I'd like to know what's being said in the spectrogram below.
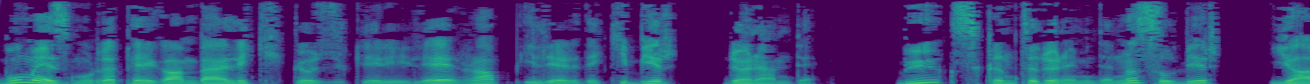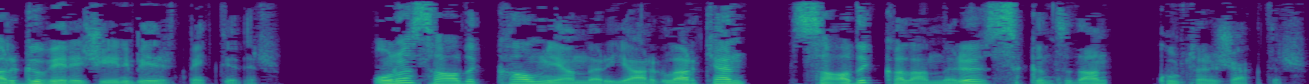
Bu mezmurda peygamberlik gözlükleriyle Rab ilerideki bir dönemde, büyük sıkıntı döneminde nasıl bir yargı vereceğini belirtmektedir. Ona sadık kalmayanları yargılarken sadık kalanları sıkıntıdan kurtaracaktır.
